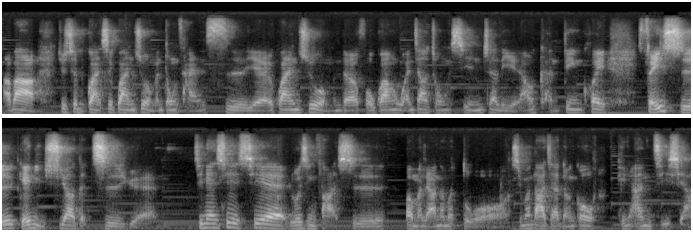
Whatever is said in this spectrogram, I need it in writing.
好不好？就是不管是关注我们东禅寺，也关注我们的佛光文教中心这里，然后肯定会随时给你需要的资源。今天谢谢如行法师帮我们聊那么多，希望大家能够平安吉祥。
